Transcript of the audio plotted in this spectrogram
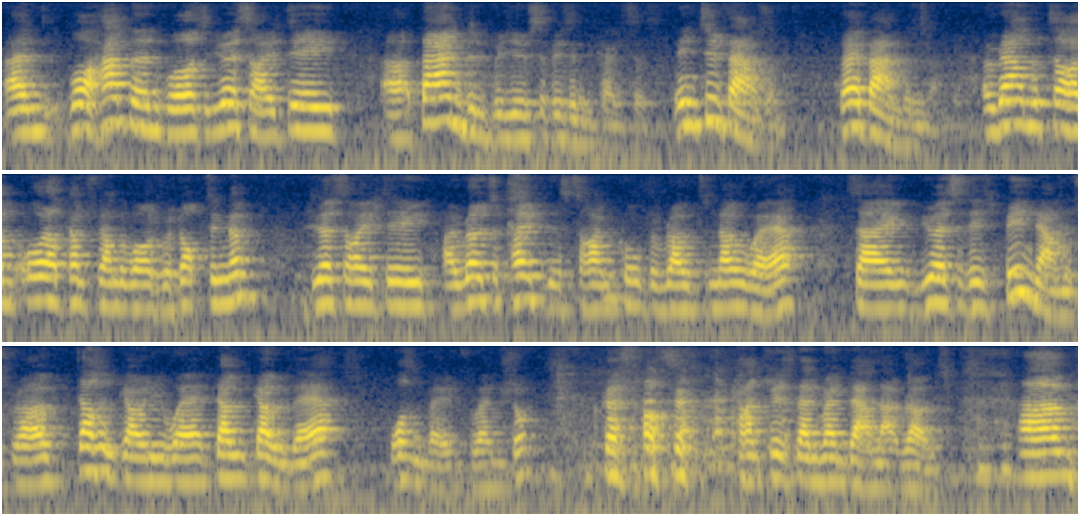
And what happened was that USAID uh, abandoned the use of these indicators in 2000. They abandoned them. Around the time all our countries around the world were adopting them, USAID, I wrote a paper this time called The Road to Nowhere, saying USAID's been down this road, doesn't go anywhere, don't go there. Wasn't very influential, because lots of countries then went down that road. Um,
